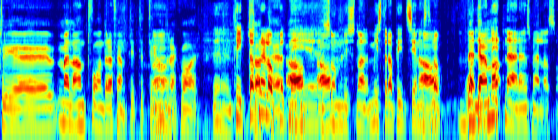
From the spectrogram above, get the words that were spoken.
tre, mellan 250 till 300 Ja. kvar. Eh, Titta Så på det att, loppet eh, ni ja, ja. som lyssnar. Mr Rapid senaste Ja. lopp. Väldigt den har- nära en smäll alltså.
